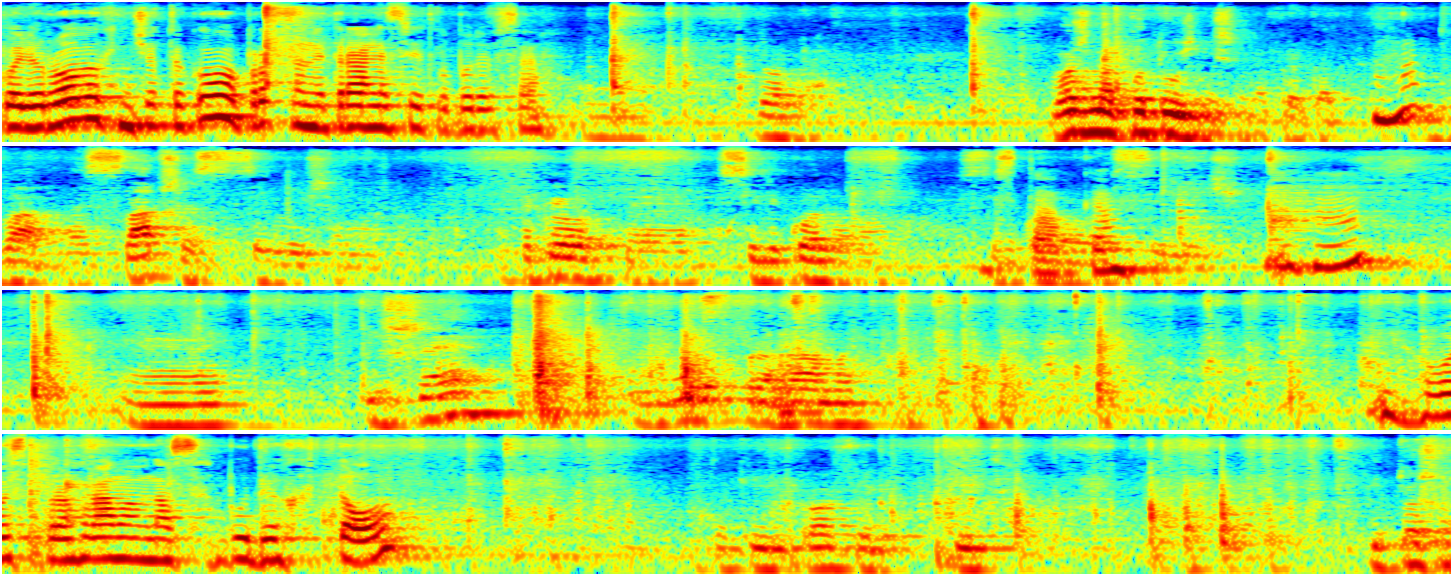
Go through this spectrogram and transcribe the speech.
кольорових, нічого такого, просто нейтральне світло буде все. Добре. Можна потужніше, наприклад. Два, а слабше, сильніше можна. Таке от е, силіконова Вставка. розсилювач. Е, і ще ось програми. І ось програма в нас буде хто. такий профіль під, під те, що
